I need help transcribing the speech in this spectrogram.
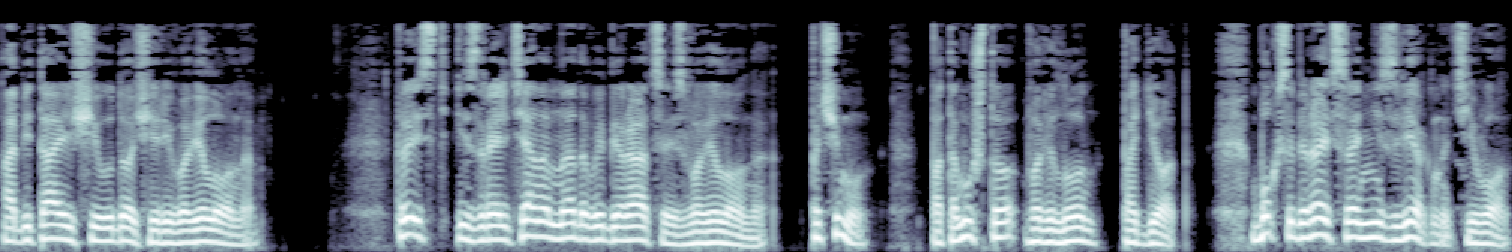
обитающий у дочери Вавилона». То есть израильтянам надо выбираться из Вавилона. Почему? Потому что Вавилон падет. Бог собирается низвергнуть его.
